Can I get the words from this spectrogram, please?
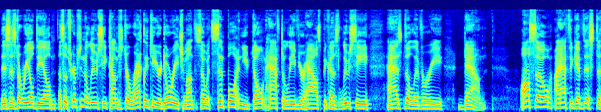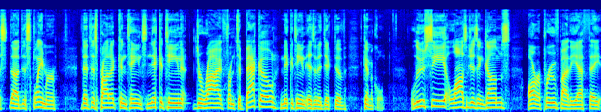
This is the real deal. A subscription to Lucy comes directly to your door each month, so it's simple and you don't have to leave your house because Lucy has delivery down. Also, I have to give this dis- uh, disclaimer that this product contains nicotine derived from tobacco. Nicotine is an addictive chemical. Lucy lozenges and gums are approved by the FA-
